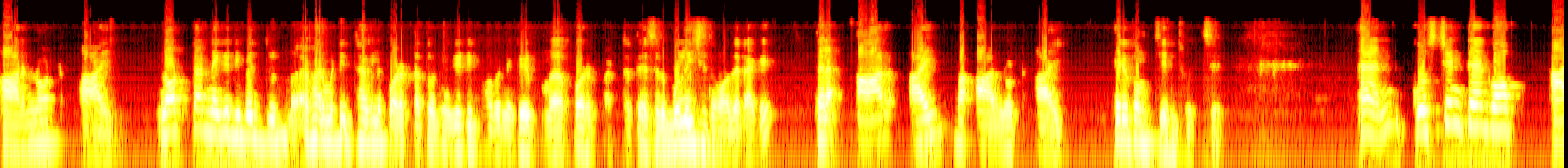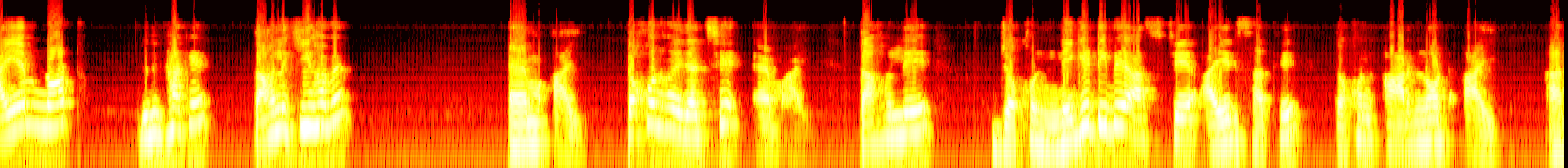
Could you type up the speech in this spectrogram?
আর নট আই নটটা নেগেটিভের জন্য অ্যাফার্মেটিভ থাকলে পরেরটা তো নেগেটিভ হবে আহ, পরের পার্টটাতে সেটা বলেইছি তোমাদের আগে। তাহলে আর আই বা আর নট আই এরকম চেঞ্জ হচ্ছে। And question tag of I am not যদি থাকে তাহলে কি হবে? এম আই তখন হয়ে যাচ্ছে এম আই তাহলে যখন নেগেটিভে আসছে আই এর সাথে তখন আর নট আই। আর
